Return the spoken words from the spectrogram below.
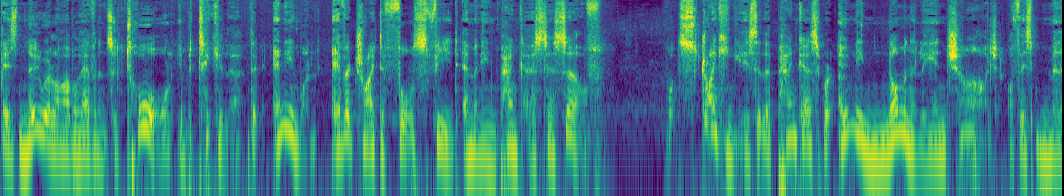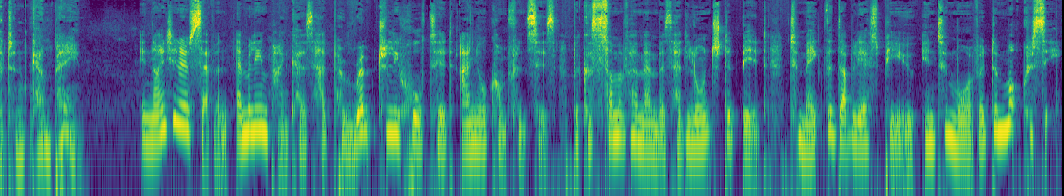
There's no reliable evidence at all, in particular, that anyone ever tried to force feed Emmeline Pankhurst herself. What's striking is that the Pankhursts were only nominally in charge of this militant campaign. In 1907, Emmeline Pankhurst had peremptorily halted annual conferences because some of her members had launched a bid to make the WSPU into more of a democracy.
